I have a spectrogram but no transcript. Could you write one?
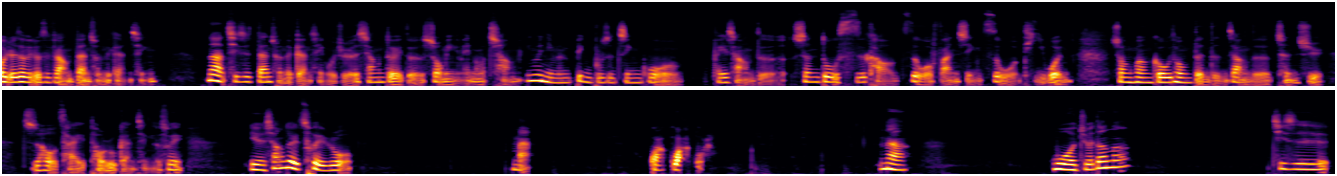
我觉得这个就是非常单纯的感情。那其实单纯的感情，我觉得相对的寿命也没那么长，因为你们并不是经过非常的深度思考、自我反省、自我提问、双方沟通等等这样的程序之后才投入感情的，所以也相对脆弱。嘛，呱呱呱。那我觉得呢，其实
